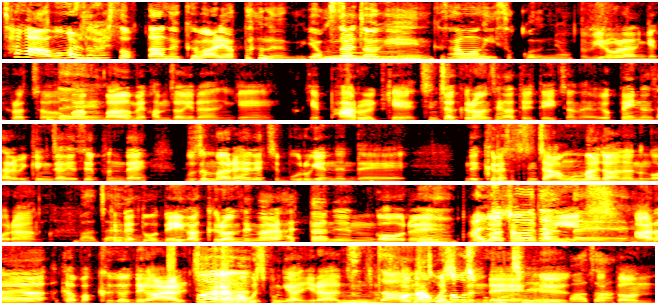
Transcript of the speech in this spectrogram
차마 아무 말도 할 수 없다는 그 말이었다는 역설적인 음. 그 상황이 있었거든요. 위로라는 게 그렇죠. 네. 마, 마음의 감정이라는 게 그렇게 바로 이렇게 진짜 그런 생각 들 때 있잖아요. 옆에 있는 사람이 굉장히 슬픈데 무슨 말을 해야 될지 모르겠는데 근데 그래서 진짜 아무 말도 안 하는 거랑 맞아요. 근데 또 내가 그런 생각을 했다는 거를 음, 뭔가 상대방이 되는데. 알아야 그러니까 막 그걸 내가 알, 자랑하고 싶은 게 아니라 음. 진짜 전하고 전하고 싶은데 싶은. 그 맞아. 어떤 나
